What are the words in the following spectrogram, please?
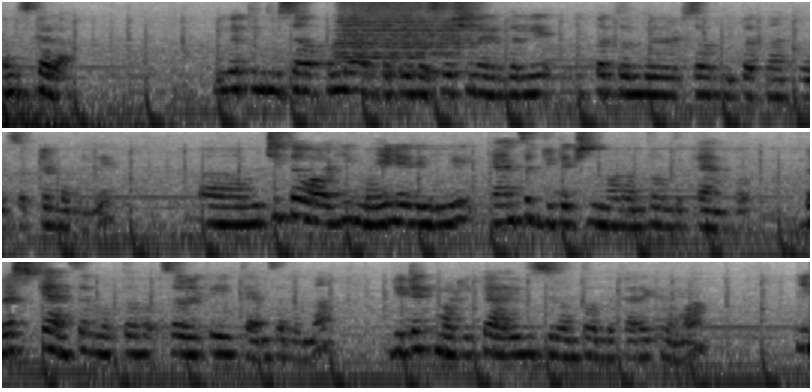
ನಮಸ್ಕಾರ. ಇವತ್ತಿನ ದಿವಸ ಪುಣ್ಯ ಆಸ್ಪತ್ರೆ ಬಸವೇಶ್ವರ ನಗರದಲ್ಲಿ ಇಪ್ಪತ್ತೊಂದು ಎರಡು ಸಾವಿರದ ಇಪ್ಪತ್ನಾಲ್ಕು ಸೆಪ್ಟೆಂಬರಲ್ಲಿ ಉಚಿತವಾಗಿ ಮಹಿಳೆಯರಲ್ಲಿ ಕ್ಯಾನ್ಸರ್ ಡಿಟೆಕ್ಷನ್ ಮಾಡುವಂಥ ಒಂದು ಕ್ಯಾಂಪ್, ಬ್ರೆಸ್ಟ್ ಕ್ಯಾನ್ಸರ್ ಮತ್ತು ಸರ್ವಿಕಲ್ ಕ್ಯಾನ್ಸರನ್ನು ಡಿಟೆಕ್ಟ್ ಮಾಡಲಿಕ್ಕೆ ಆಯೋಜಿಸಿರುವಂಥ ಒಂದು ಕಾರ್ಯಕ್ರಮ. ಈ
